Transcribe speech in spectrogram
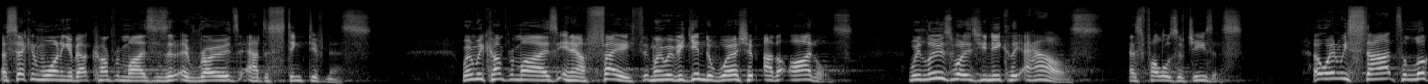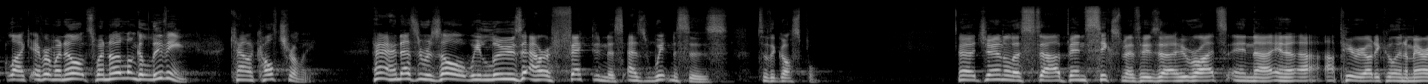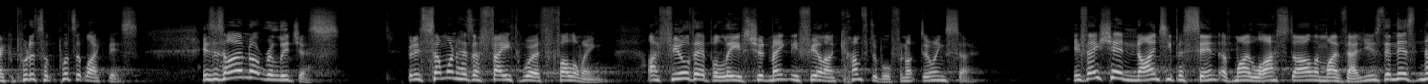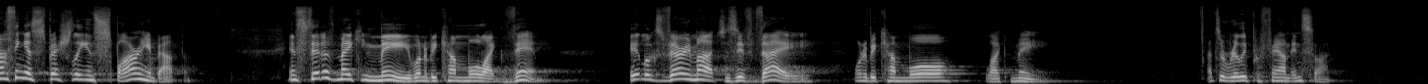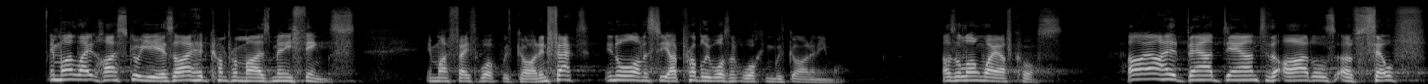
A second warning about compromise is that it erodes our distinctiveness. When we compromise in our faith and when we begin to worship other idols, we lose what is uniquely ours as followers of Jesus. When we start to look like everyone else, we're no longer living counterculturally. And as a result, we lose our effectiveness as witnesses to the gospel. A journalist uh, Ben Sixsmith, uh, who writes in, uh, in a, a, periodical in America, put it, puts it like this He says, I'm not religious, but if someone has a faith worth following, I feel their beliefs should make me feel uncomfortable for not doing so. if they share 90% of my lifestyle and my values, then there's nothing especially inspiring about them. Instead of making me want to become more like them, it looks very much as if they want to become more like me. That's a really profound insight. In my late high school years, I had compromised many things in my faith walk with God. In fact, in all honesty, I probably wasn't walking with God anymore. I was a long way off course. I had bowed down to the idols of self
